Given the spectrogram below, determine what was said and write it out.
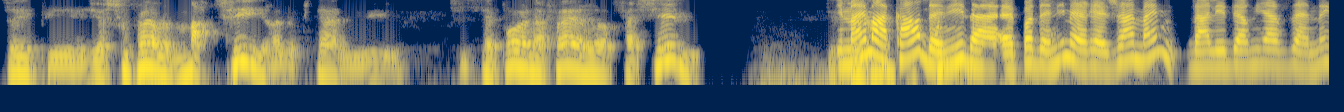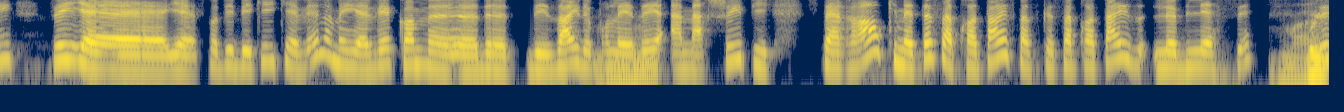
Tu sais, puis il a souffert le martyr à l'hôpital, lui. C'est pas une affaire facile. Et même encore, Denis, euh, pas Denis, mais Régent, même dans les dernières années, tu sais, c'est pas des béquilles qu'il y avait, là, mais il y avait comme euh, des aides pour l'aider mm-hmm. à marcher. Puis c'était rare qu'il mettait sa prothèse parce que sa prothèse le blessait. Oui,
